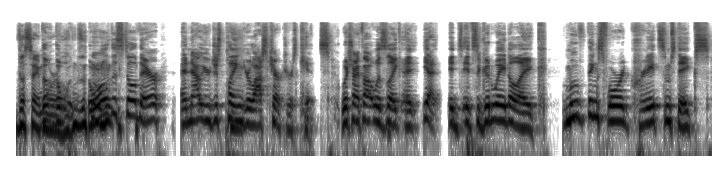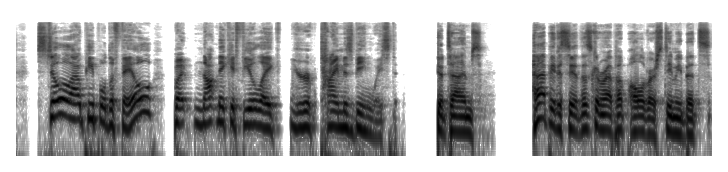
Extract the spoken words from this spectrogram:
the same the, world. the, the, world is still there and now you're just playing your last character's kids which i thought was like a, yeah it's it's a good way to like move things forward create some stakes still allow people to fail but not make it feel like your time is being wasted good times Happy to see it. That's going to wrap up all of our steamy bits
